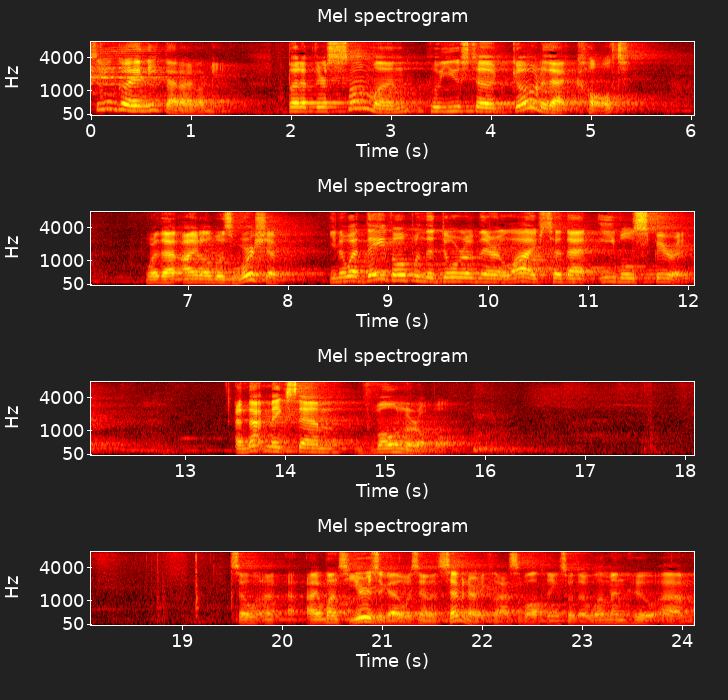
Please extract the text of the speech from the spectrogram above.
So you can go ahead and eat that idol meat. But if there's someone who used to go to that cult where that idol was worshiped, you know what? They've opened the door of their lives to that evil spirit. And that makes them vulnerable. So, uh, I once years ago was in a seminary class of all things with a woman who um,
